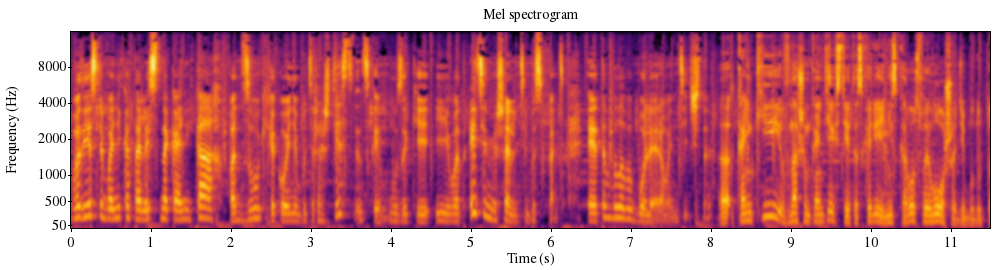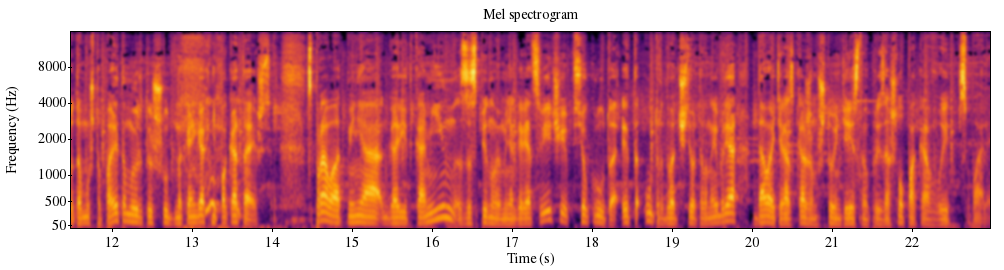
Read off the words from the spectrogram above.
Вот если бы они катались на коньках под звуки какой-нибудь рождественской музыки и вот этим мешали тебе спать, это было бы более романтично. Э, коньки в нашем контексте это скорее низкорослые лошади будут, потому что поэтому Иртышу на коньках не покатаешься. Справа от меня горит камин, за спиной у меня горят свечи, все круто. Это утро 24 ноября. Давайте расскажем, что интересного произошло, пока вы спали.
